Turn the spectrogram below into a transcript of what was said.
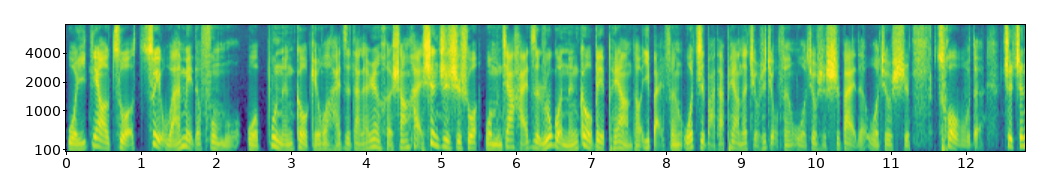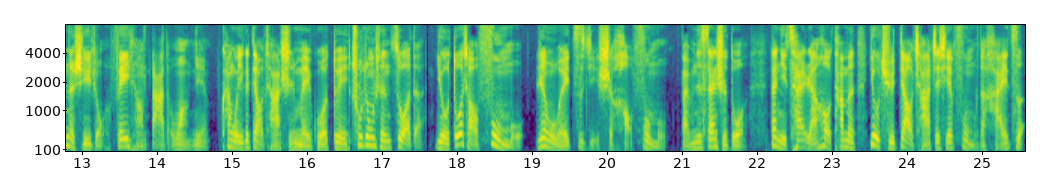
我一定要做最完美的父母，我不能够给我孩子带来任何伤害，甚至是说，我们家孩子如果能够被培养到一百分，我只把他培养到九十九分，我就是失败的，我就是错误的。这真的是一种非常大的妄念。看过一个调查，是美国对初中生做的，有多少父母认为自己是好父母？百分之三十多。但你猜，然后他们又去调查这些父母的孩子。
